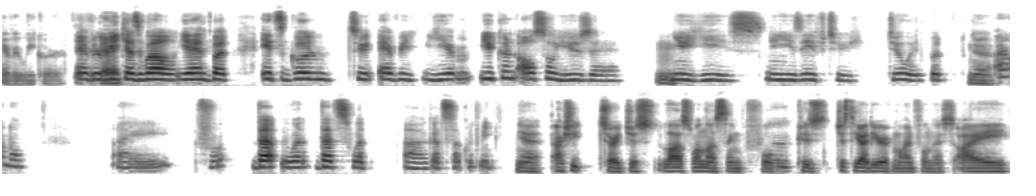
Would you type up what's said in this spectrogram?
every week or every every week as well yeah but it's good to every year you can also use a Mm. new year's new year's eve to do it but Yeah, i don't know i for that what that's what uh got stuck with me yeah. Actually, sorry, just last one last thing before, Mm. because just the idea of mindfulness, I,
